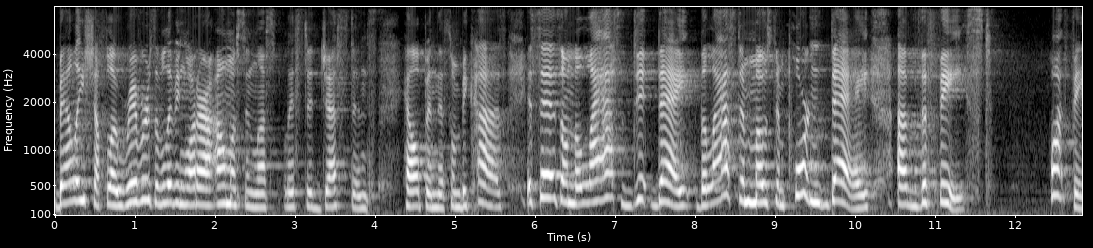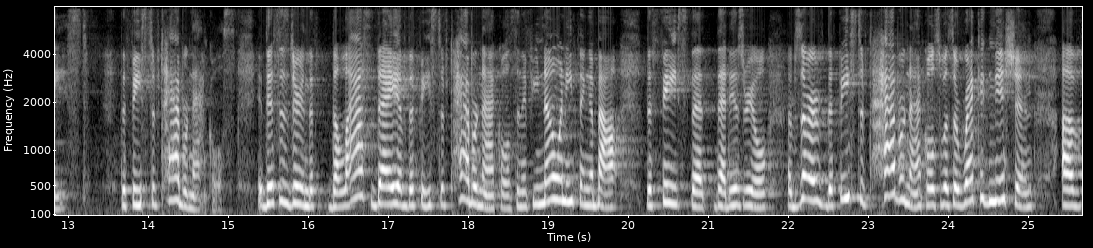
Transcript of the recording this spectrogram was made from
belly shall flow rivers of living water, I almost enlisted Justin's help in this one because it says on the last day, the last and most important day of the feast. What feast? The Feast of Tabernacles. This is during the, the last day of the Feast of Tabernacles. And if you know anything about the feast that, that Israel observed, the Feast of Tabernacles was a recognition of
